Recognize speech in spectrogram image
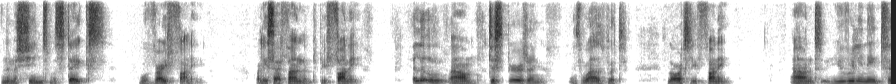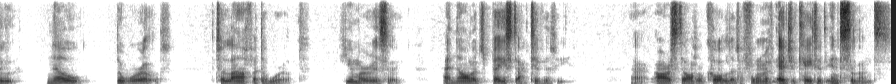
and the machine's mistakes were very funny, or at least I found them to be funny. A little um, dispiriting as well, but largely funny. And you really need to know the world to laugh at the world. Humor is a, a knowledge based activity. Uh, Aristotle called it a form of educated insolence.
